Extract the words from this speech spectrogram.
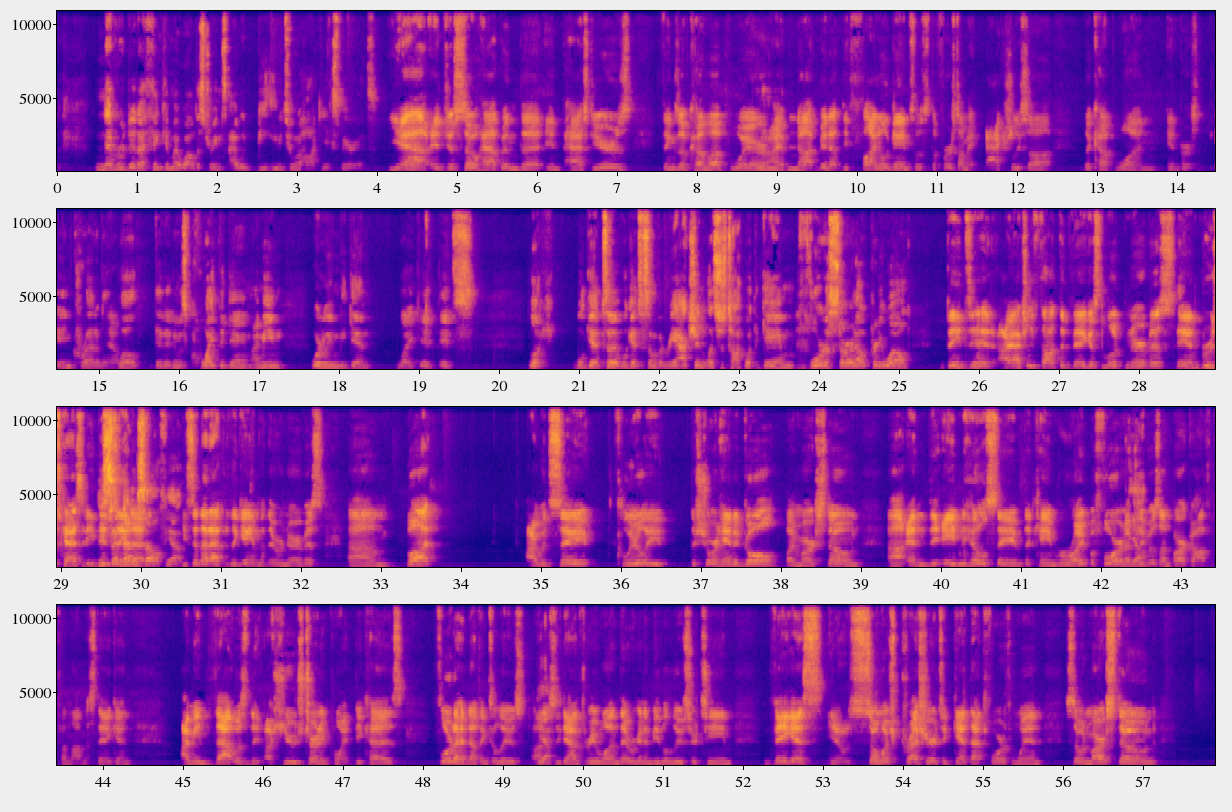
Never did I think in my wildest dreams I would beat you to a hockey experience. yeah, it just so happened that in past years, things have come up where Mhm. I have not been at the final game. So it's the first time I actually saw the Cup won in person. Incredible. Yeah. Well, did it, it was quite the game. I mean, where do we even begin? Like it, it's look. We'll get to we'll get to some of the reaction. Let's just talk about the game. Mhm. Florida started out pretty well. They did. I actually thought that Vegas looked nervous, They- and Bruce Cassidy did He said say that himself. Yeah. He said that after the game that they were nervous. Um, but I would say clearly the shorthanded goal by Mark Stone uh, and the Adin Hill save that came right before it, I Yeah. believe it was on Barkov, if I'm not mistaken. I mean, that was the, a huge turning point because Florida had nothing to lose. Obviously, down 3 1. They were going to be the looser team. Vegas, you know, so much pressure to get that fourth win. So, when Mark Stone,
